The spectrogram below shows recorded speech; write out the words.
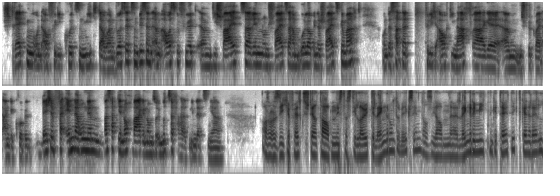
Strecken und auch für die kurzen Mietdauern. Du hast jetzt ein bisschen ähm, ausgeführt, ähm, die Schweizerinnen und Schweizer haben Urlaub in der Schweiz gemacht und das hat natürlich auch die Nachfrage ähm, ein Stück weit angekurbelt. Welche Veränderungen, was habt ihr noch wahrgenommen so im Nutzerverhalten im letzten Jahr? Also was wir sicher festgestellt haben, ist, dass die Leute länger unterwegs sind. Also sie haben äh, längere Mieten getätigt generell,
